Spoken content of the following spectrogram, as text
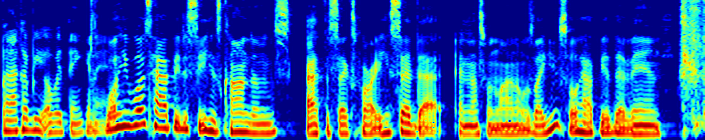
but I could be overthinking it. Well, he was happy to see his condoms at the sex party. He said that, and that's when Lionel was like, You're so happy at that van."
